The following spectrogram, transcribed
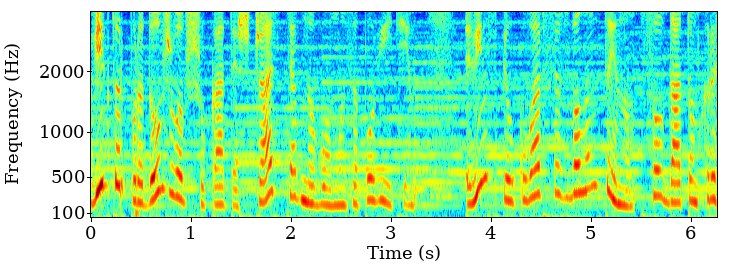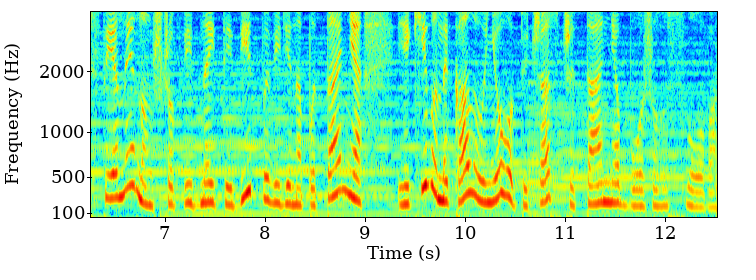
Віктор продовжував шукати щастя в новому заповіті. Він спілкувався з Валентином, солдатом-християнином, щоб віднайти відповіді на питання, які виникали у нього під час читання Божого Слова.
